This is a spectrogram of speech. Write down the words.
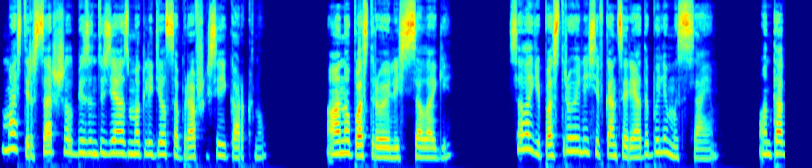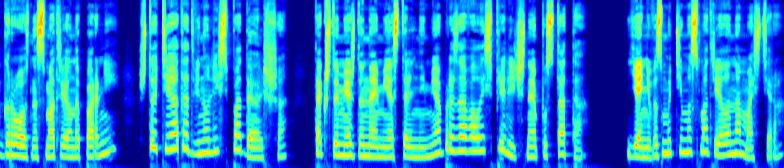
Мастер Саршел без энтузиазма глядел собравшихся и гаркнул. «А ну, построились, салаги!» Салаги построились, и в конце ряда были мы с Саем. Он так грозно смотрел на парней, что те отодвинулись подальше, так что между нами и остальными образовалась приличная пустота. Я невозмутимо смотрела на мастера.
